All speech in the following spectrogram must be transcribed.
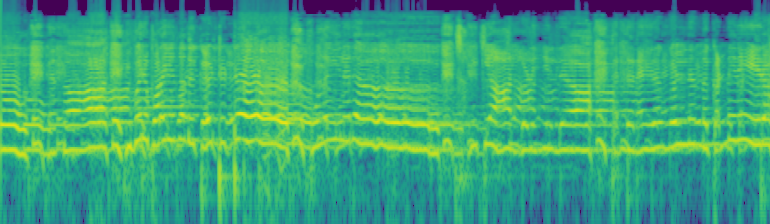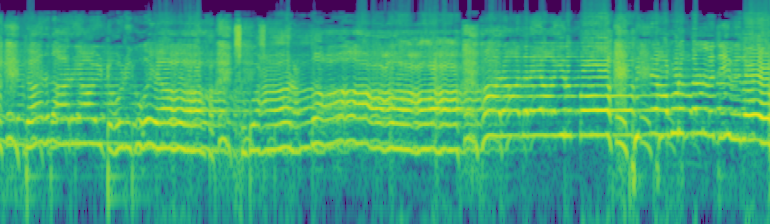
പിടിച്ചെടുക്കാറുണ്ടായിരുന്നു എന്നാൽ ഇവർ പറയുന്നത് കേട്ടിട്ട് സഹിക്കാൻ കഴിഞ്ഞില്ല. തന്റെ നേരങ്ങളിൽ നിന്ന് കണ്ണുനീര് ധാരധാരയായിട്ട് ഒഴുകുകയാ. സുബഹാനല്ലാ. ആരാധനയായിരുന്നു? പിന്നെ അവിടുന്നുള്ള ജീവിതം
